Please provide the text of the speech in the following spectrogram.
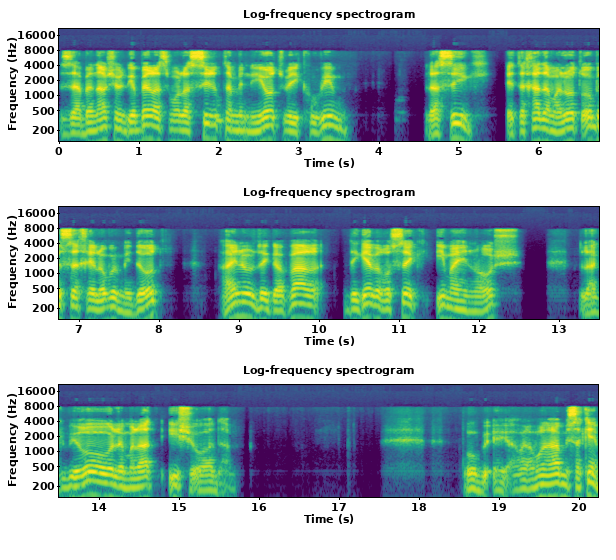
זה הבן אדם שמתגבר לעצמו להסיר את המניות ועיכובים, להשיג את אחד המעלות או בשכל או במידות, היינו דגבר, דגבר עוסק עם האנוש, להגבירו למעלת איש או אדם. אבל אמר הרב מסכם,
